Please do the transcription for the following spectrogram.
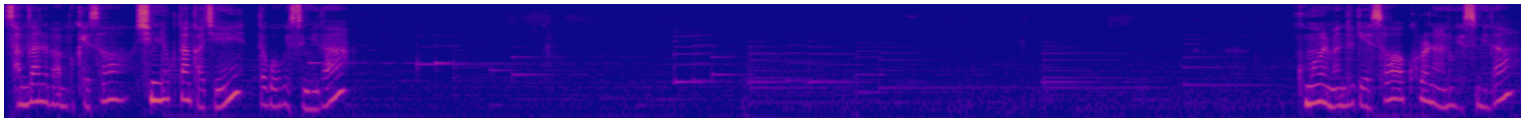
3단을 반복해서 16단까지 뜨고 오겠습니다. 구멍을 만들기 위해서 코를 나누겠습니다.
